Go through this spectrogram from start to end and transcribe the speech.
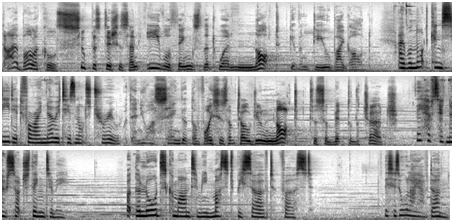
Diabolical, superstitious, and evil things that were not given to you by God? I will not concede it, for I know it is not true. But then you are saying that the voices have told you not to submit to the Church. They have said no such thing to me. But the Lord's command to me must be served first. This is all I have done.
